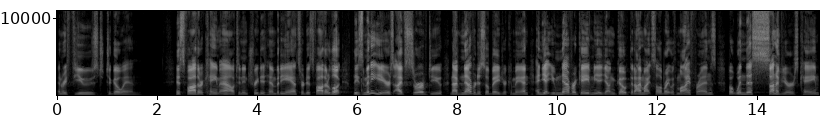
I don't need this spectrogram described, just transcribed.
and refused to go in. His father came out and entreated him, but he answered his father, Look, these many years I've served you, and I've never disobeyed your command, and yet you never gave me a young goat that I might celebrate with my friends. But when this son of yours came,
